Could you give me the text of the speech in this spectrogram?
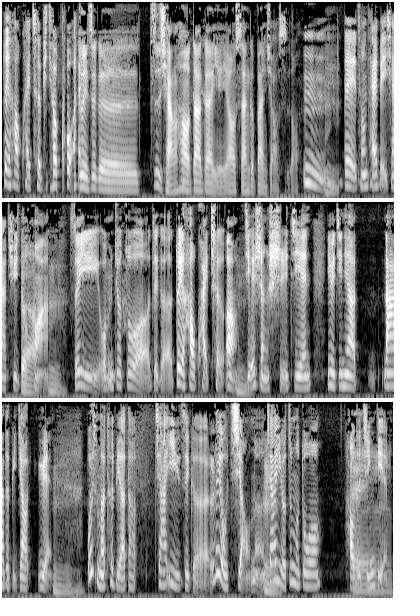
对号快车比较快。，对这个自强号大概也要三个半小时哦。嗯嗯对，从台北下去的话，啊，嗯，所以我们就坐这个对号快车啊，嗯节省时间。因为今天要拉的比较远，嗯，为什么要特别要到嘉义这个六角呢？嗯嘉义有这么多好的景点，诶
